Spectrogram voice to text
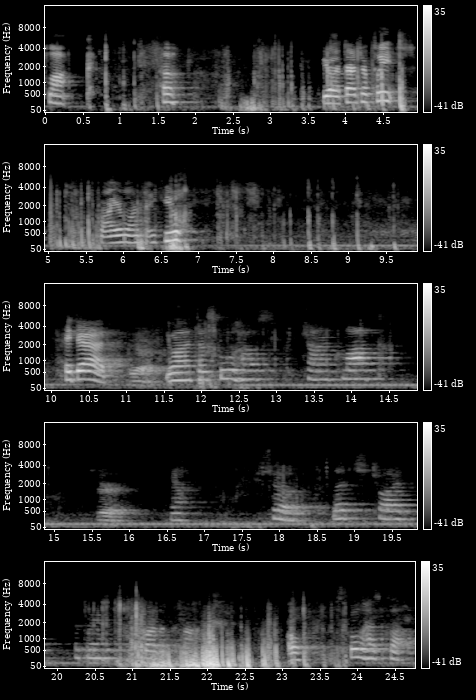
Clock. Huh. Your attention, please. Fire one, thank you. Hey, Dad. Yeah, You want the schoolhouse chime clock? sure. Yeah. Sure. Let's try the grandfather clock. Oh, schoolhouse clock.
